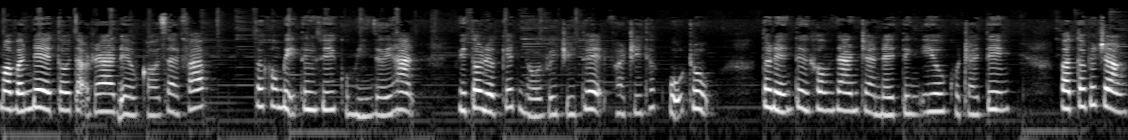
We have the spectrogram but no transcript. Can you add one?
Mọi vấn đề tôi tạo ra đều có giải pháp. Tôi không bị tư duy của mình giới hạn vì tôi được kết nối với trí tuệ và tri thức vũ trụ tôi đến từ không gian tràn đầy tình yêu của trái tim. Và tôi biết rằng,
